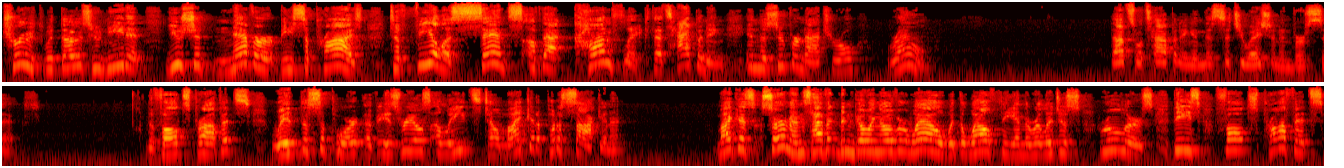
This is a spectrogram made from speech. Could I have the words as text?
truth with those who need it, you should never be surprised to feel a sense of that conflict that's happening in the supernatural realm. That's what's happening in this situation in verse 6. The false prophets, with the support of Israel's elites, tell Micah to put a sock in it Micah's sermons haven't been going over well with the wealthy and the religious rulers. These false prophets,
